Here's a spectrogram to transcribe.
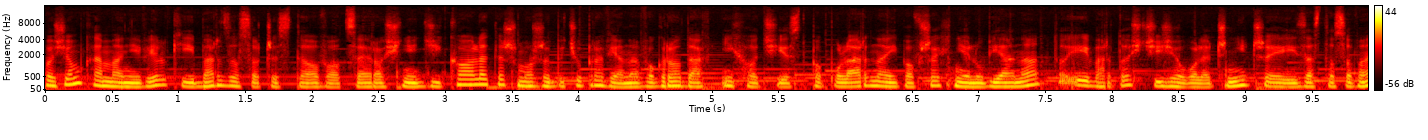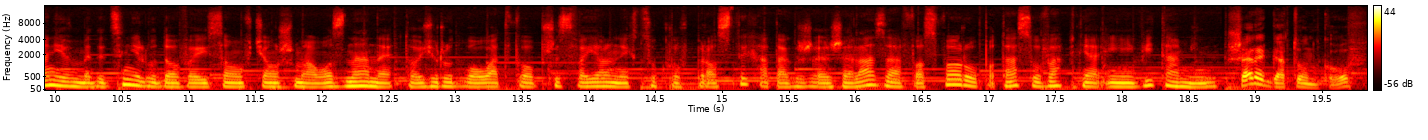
Poziomka ma niewielkie i bardzo soczyste owoce, rośnie dziko, ale też może być uprawiana w ogrodach i choć jest popularna i powszechnie lubiana, to jej wartości ziołolecznicze i zastosowanie w medycynie ludowej są wciąż mało znane. To źródło łatwo przyswajalnych cukrów prostych, a także żelaza, fosforu, potasu, wapnia i witamin. Szereg gatunków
